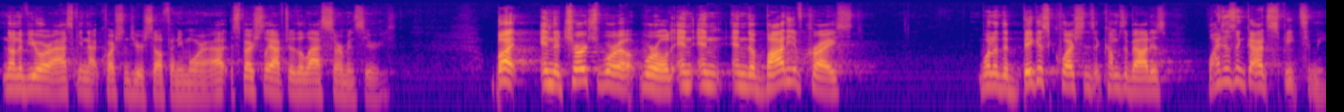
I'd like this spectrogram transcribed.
none of you are asking that question to yourself anymore, uh, especially after the last sermon series. But in the church world and, and, and the body of Christ, one of the biggest questions that comes about is why doesn't God speak to me?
